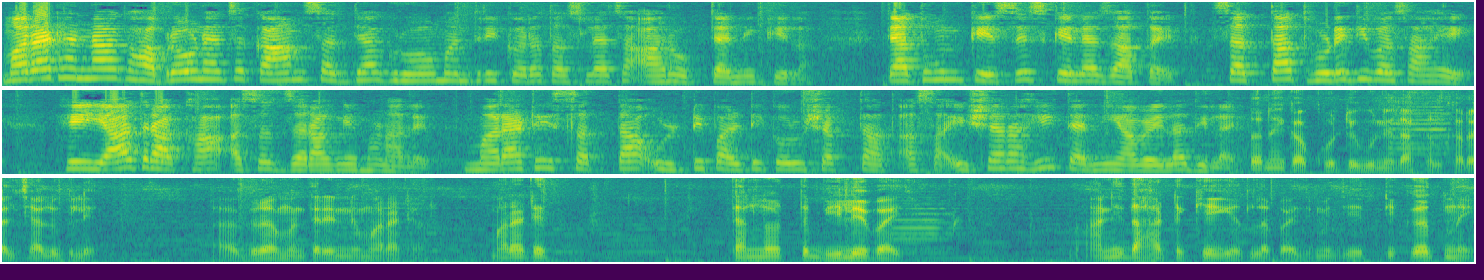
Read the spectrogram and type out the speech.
मराठ्यांना घाबरवण्याचं काम सध्या गृहमंत्री करत असल्याचा आरोप त्यांनी केला. त्यातून केसेस केल्या जात आहेत. सत्ता थोडे दिवस आहे. हे याद राखा असं जरांगे म्हणाले मराठी सत्ता उलटीपालटी करू शकतात असा इशाराही त्यांनी यावेळेला दिलाय. नाही का खोटे गुन्हे दाखल करायला चालू केले? गृहमंत्र्यांनी मराठ्यावर. मराठीत त्यांना वाटतं भिले पाहिजे. आणि दहा टक्के घेतलं पाहिजे. म्हणजे टिकत नाही.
